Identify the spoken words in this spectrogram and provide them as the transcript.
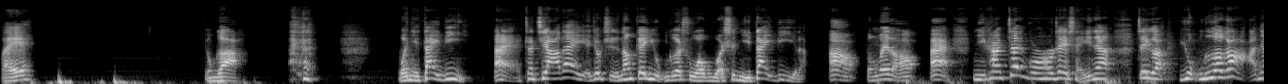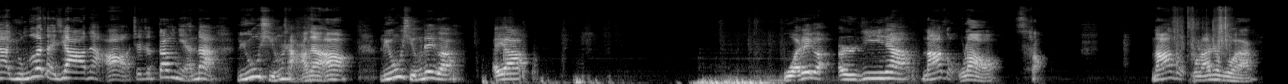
喂，勇哥，我你代弟，哎，这家代也就只能跟勇哥说我是你代弟了啊，懂没懂？哎，你看这功夫这谁呢？这个勇哥干啥呢？勇哥在家呢啊，这是当年呢流行啥呢啊？流行这个，哎呀，我这个耳机呢拿走了，操，拿走了这不。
